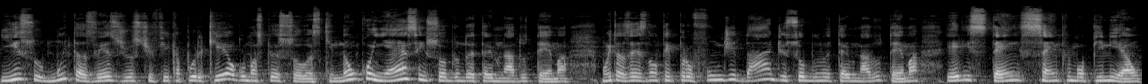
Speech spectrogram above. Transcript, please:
e isso muitas vezes justifica por que algumas pessoas que não conhecem sobre um determinado tema, muitas vezes não têm profundidade sobre um determinado tema, eles têm sempre uma opinião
